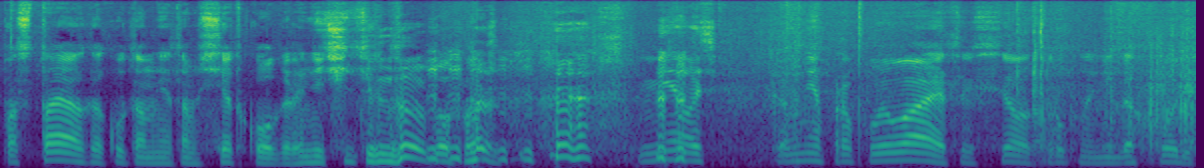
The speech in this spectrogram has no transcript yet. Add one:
Поставил какую-то мне там сетку ограничительную, похоже. Мелочь ко мне проплывает и все, крупно не доходит.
